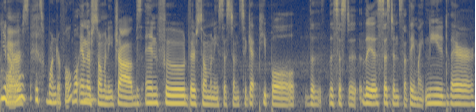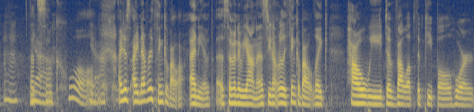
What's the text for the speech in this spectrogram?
You know, it's wonderful. Well, and there's so many jobs in food. There's so many systems to get people the the assist- the assistance that they might need there. Mm-hmm. That's Yeah. so cool. yeah. I just I never think about any of this. I'm gonna be honest. You don't really think about like how we develop the people who are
